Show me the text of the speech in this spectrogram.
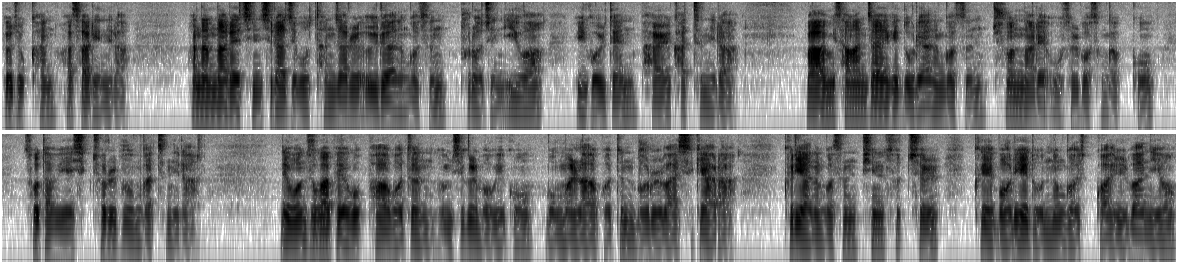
뾰족한 화살이니라. 환난 날에 진실하지 못한 자를 의뢰하는 것은 부러진 이와 위골된 발 같으니라. 마음이 상한 자에게 노래하는 것은 추운 날에 옷을 벗은 같고 소다 위에 식초를 부음 같으니라. 내 원수가 배고파하거든 음식을 먹이고 목말라 하거든 물을 마시게 하라 그리하는 것은 핀 숯을 그의 머리에 놓는 것과 일반이요.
